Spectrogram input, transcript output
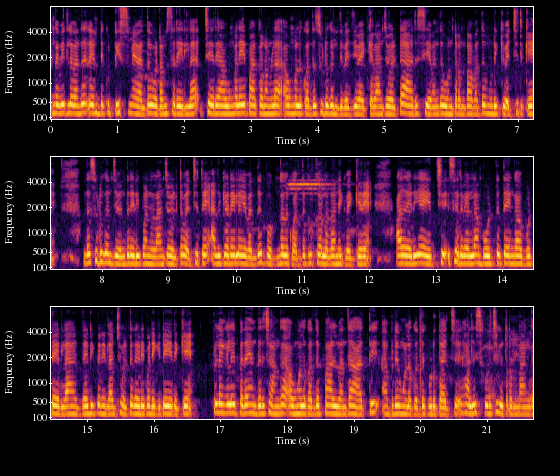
எங்கள் வீட்டில் வந்து ரெண்டு குட்டீஸுமே வந்து உடம்பு சரியில்லை. சரி அவங்களே பார்க்கணும்ல அவங்களுக்கு வந்து சுடுகஞ்சி வச்சு வைக்கலாம்னு சொல்லிட்டு அரிசியை வந்து ஒன்று வந்து முடுக்கி வச்சுருக்கேன். அந்த சுடுகஞ்சி வந்து ரெடி பண்ணலாம்னு சொல்லிட்டு வச்சுட்டேன். அதுக்கிடையிலேயே வந்து பொங்கலுக்கு வந்து குக்கரில் தான் இன்றைக்கி வைக்கிறேன். அது ரெடி ஆயிடுச்சு சரி வெள்ளம் போட்டு தேங்காய் போட்டு எல்லாம் ரெடி பண்ணிடலாம்னு சொல்லிட்டு ரெடி பண்ணிக்கிட்டே இருக்கேன். பிள்ளைங்களே இப்போ தான் எந்திரிச்சாங்க. அவங்களுக்கு வந்து பால் வந்து ஆற்றி அப்படியே உங்களுக்கு வந்து கொடுத்தாச்சு. ஹலிஸ் குடிச்சிக்கிட்டு இருந்தாங்க.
